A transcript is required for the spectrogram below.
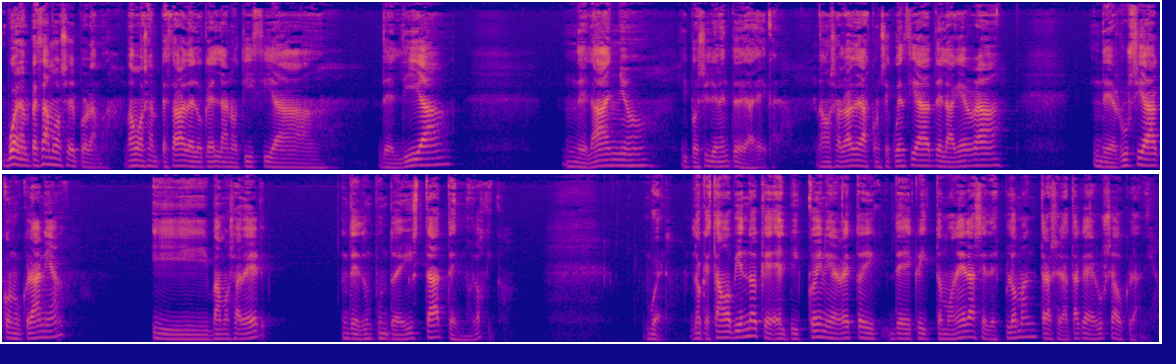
Bueno, empezamos el programa. Vamos a empezar de lo que es la noticia del día, del año y posiblemente de la década. Vamos a hablar de las consecuencias de la guerra de Rusia con Ucrania y vamos a ver desde un punto de vista tecnológico. Bueno, lo que estamos viendo es que el Bitcoin y el resto de criptomonedas se desploman tras el ataque de Rusia a Ucrania.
